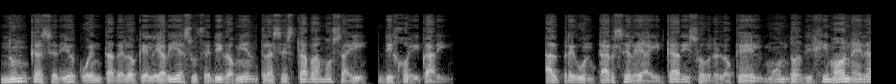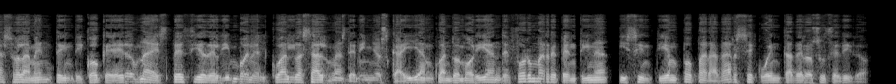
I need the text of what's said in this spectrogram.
Nunca se dio cuenta de lo que le había sucedido mientras estábamos ahí, dijo Ikari. Al preguntársele a Ikari sobre lo que el mundo Digimon era solamente indicó que era una especie de limbo en el cual las almas de niños caían cuando morían de forma repentina, y sin tiempo para darse cuenta de lo sucedido.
